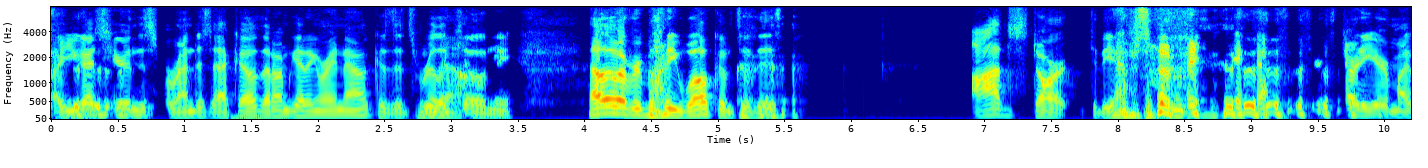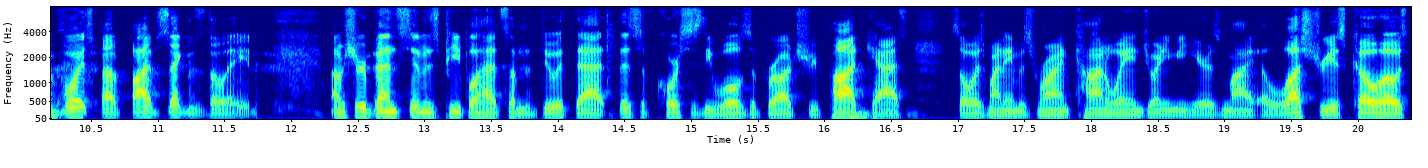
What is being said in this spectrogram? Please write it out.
Are you guys hearing this horrendous echo that I'm getting right now? Because it's really no. killing me. Hello, everybody. Welcome to this odd start to the episode. Right started hearing my voice about five seconds delayed. I'm sure Ben Simmons people had something to do with that. This, of course, is the Wolves of Broad Street podcast. As always, my name is Ryan Conway, and joining me here is my illustrious co-host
